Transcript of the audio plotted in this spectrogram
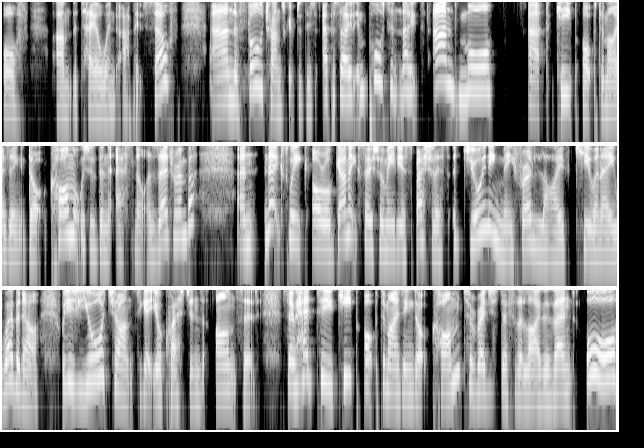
off um, the Tailwind app itself and the full transcript of this episode, important notes, and more at keepoptimizing.com, which is an S, not a Z, remember? And next week, our organic social media specialists are joining me for a live Q&A webinar, which is your chance to get your questions answered. So head to keepoptimizing.com to register for the live event or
